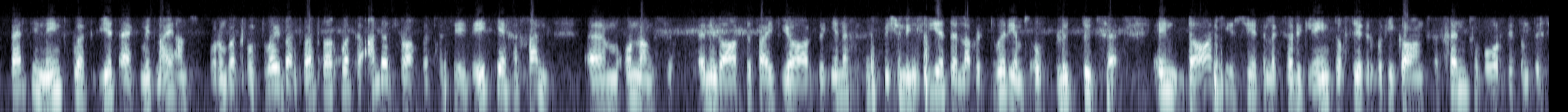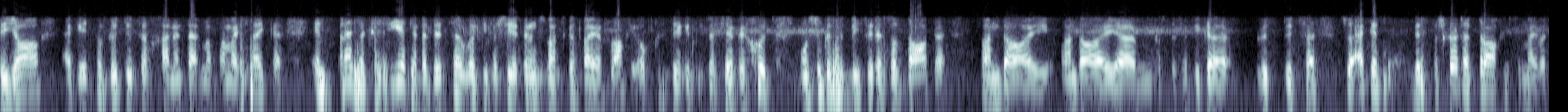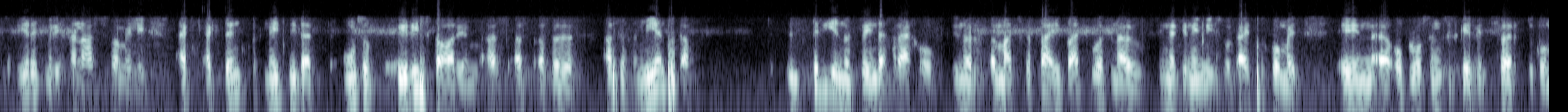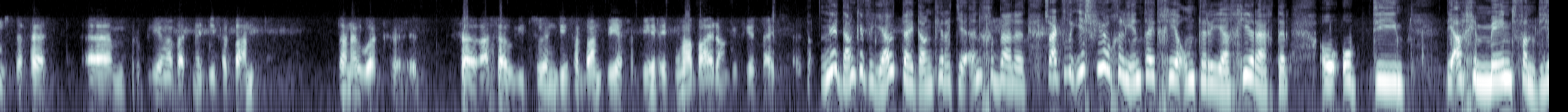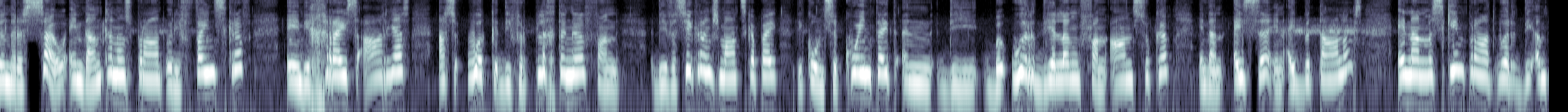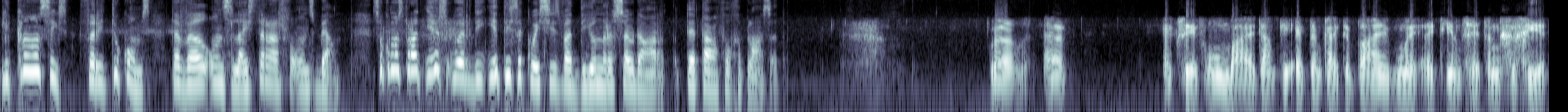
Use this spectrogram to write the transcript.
pertinent ook weet ek met my aansoekvorm wat voltooi was, was daar ook 'n ander vraag wat gesê het, het jy gegaan um, onlangs in die laaste 5 jaar vir enige gespesialiseerde laboratoriums of bloedtoetse? En daar seker sekerlik sou die kliënt tog seker ook die kans gegee geword het om te sê ja, ek het vir bloedtoetse gegaan in terme van my suiker. En dan is ek seker dat dit sou ook die versekeringsmaatskappy 'n vlaggie opgesteek het om te sê, "Goed, ons soek asseblief die resultate van daai van daai ehm um, spesifieke bloedtoetse. So ek is dis verskriklik tragies vir my wat gebeur het met die Genas familie. Ek ek dink net nie dat ons op hierdie stadium as as as 'n as 'n gemeenskap tree noodwendig reg op teenoor 'n maatskappy wat ook nou sien ek in die nuus wat uitgekom het en 'n uh, oplossing geskep het vir toekomstige ehm um, probleme wat met die verband dan nou ook uh, sou as sou iets so in die verband weer gebeur het. Maar baie dankie vir jou tyd. Nee, dankie vir jou tyd. Dankie dat jy ingebel het. So ek wil eers vir jou geleentheid gee om te reageer regter op die die argument van Dion Rousseau en dan kan ons praat oor die fynskrif en die grys areas as ook die verpligtinge van die versekeringsmaatskappy, die konsekwentheid in die beoordeling van aansoeke en dan eise en uitbetalings en dan miskien praat oor die implikasies vir die toekoms terwyl ons luisteraars vir ons bel. So kom ons praat eers oor die etiese kwessies wat Dion Rousseau daar ter tafel geplaas het. Wel, uh ek sê vir hom baie dankie. Ek dink hy het baie mooi uiteensetting gegee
